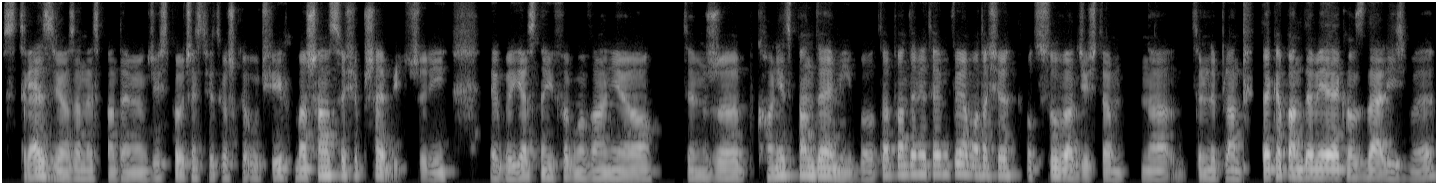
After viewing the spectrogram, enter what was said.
stres związany z pandemią gdzieś w społeczeństwie troszkę ucichł, ma szansę się przebić, czyli jakby jasne informowanie o tym, że koniec pandemii, bo ta pandemia, tak jak mówiłem, ona się odsuwa gdzieś tam na tylny plan. Taka pandemia, jaką znaliśmy.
